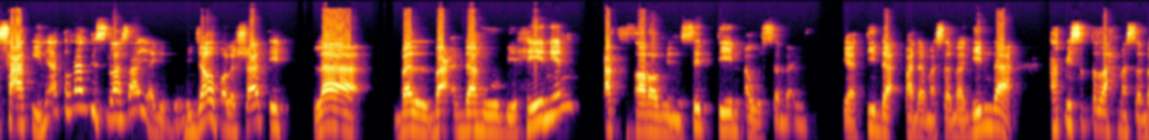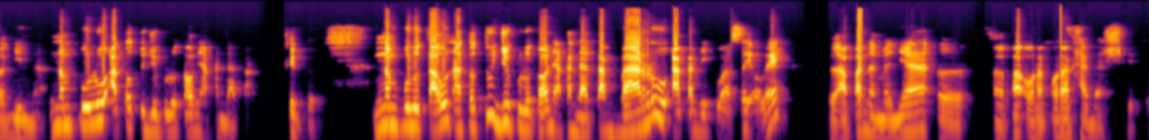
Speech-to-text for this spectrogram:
saat ini atau nanti setelah saya gitu. Dijawab oleh Syatih, la bal ba'dahu bihinin aktsara min sittin aw sab'in. Ya, tidak pada masa baginda, tapi setelah masa baginda, 60 atau 70 tahun yang akan datang. Gitu. 60 tahun atau 70 tahun yang akan datang baru akan dikuasai oleh eh, apa namanya eh, apa orang-orang Habash gitu.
